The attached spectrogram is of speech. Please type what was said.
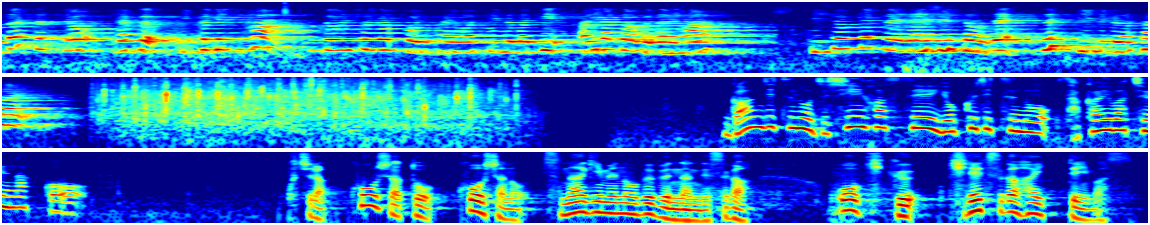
私たちを約1ヶ月半新通り小学校に通わせていただきありがとうございます。一生懸命練習したのでぜひ聴いてください。元日の地震発生翌日の境和中学校。こちら校舎と校舎のつなぎ目の部分なんですが大きく亀裂が入っています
